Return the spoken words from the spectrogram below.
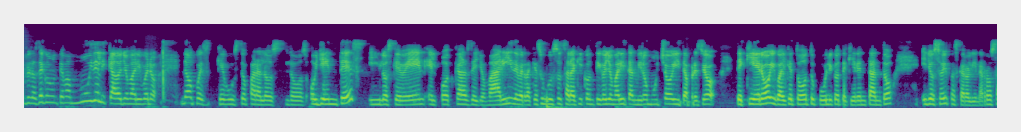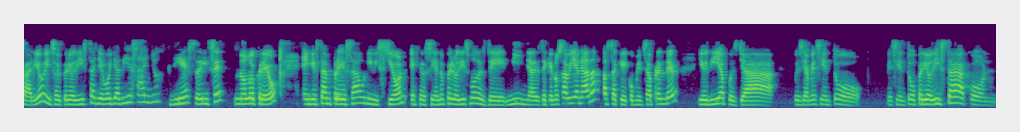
Empezaste con un tema muy delicado, Yomari. Bueno, no, pues qué gusto para los, los oyentes y los que ven el podcast de Yomari. De verdad que es un gusto estar aquí contigo, Yomari. Te admiro mucho y te aprecio, te quiero, igual que todo tu público te quieren tanto. Y yo soy pues Carolina Rosario y soy periodista. Llevo ya 10 años, 10 se dice, no lo creo, en esta empresa Univisión, ejerciendo periodismo desde niña, desde que no sabía nada hasta que comencé a aprender y hoy día pues ya, pues ya me siento me siento periodista con,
